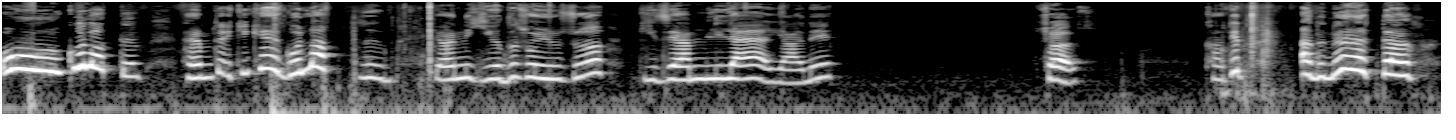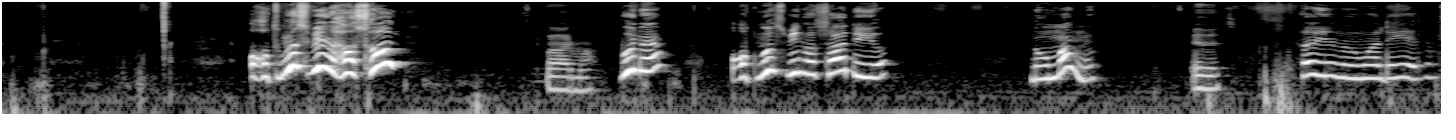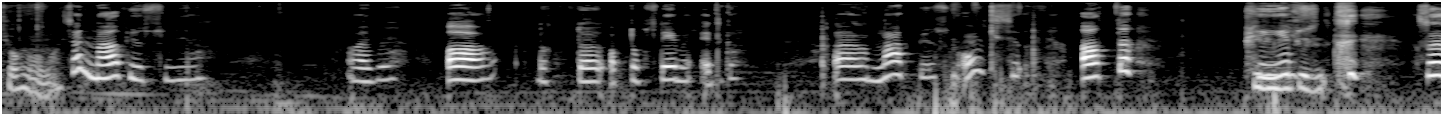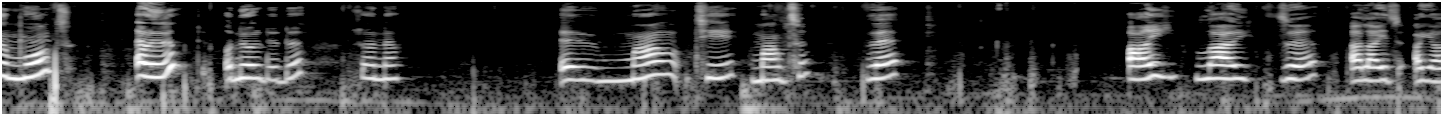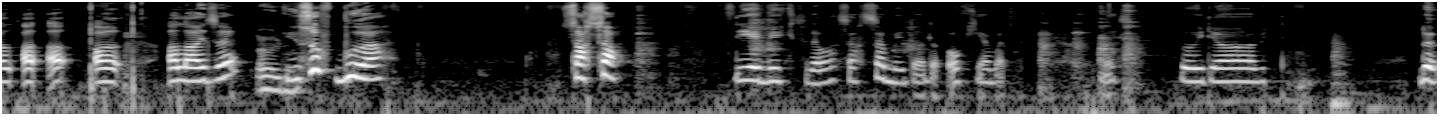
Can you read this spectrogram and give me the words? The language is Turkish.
Oo gol attım. Hem de iki kere gol attım. Yani yıldız oyuncu gizemliler yani söz. Kalkıp adını unuttum. 60 bin hasar. Bağırma. Bu ne? 60 bin hasar diyor. Normal mi? Evet. Hayır normal değil. Çok normal. Sen ne yapıyorsun ya? Abi. Aa. Doktor Octopus değil mi? Edgar. Aa, ne yapıyorsun? 10 kişi. Altta çocuk. Sonra Mont. Evet. Onu öldürdü. Sonra e, Manti. Mantı. Ve. Alayzı. Ayal. a- a- a- Alayzı. Öldü. Yusuf Bura. Sahsa diye bir ikisi de var. Sahsa mıydı adı? Okuyamadım. Neyse. Bu video bitti. Dur.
